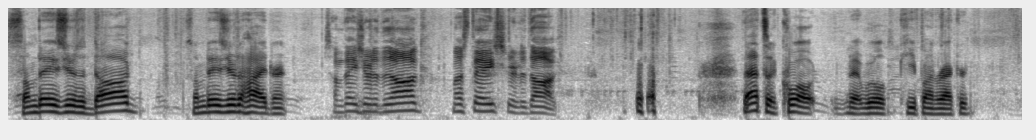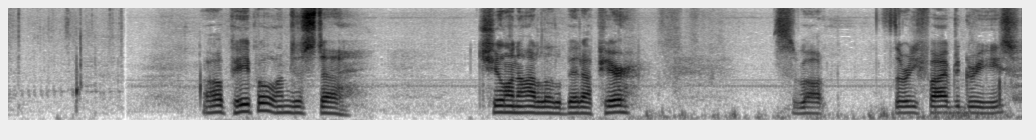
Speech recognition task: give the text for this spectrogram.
Some days you're the dog, some days you're the hydrant. Some days you're the dog, most days you're the dog. That's a quote that we'll keep on record. Well, people, I'm just uh, chilling out a little bit up here. It's about 35 degrees,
